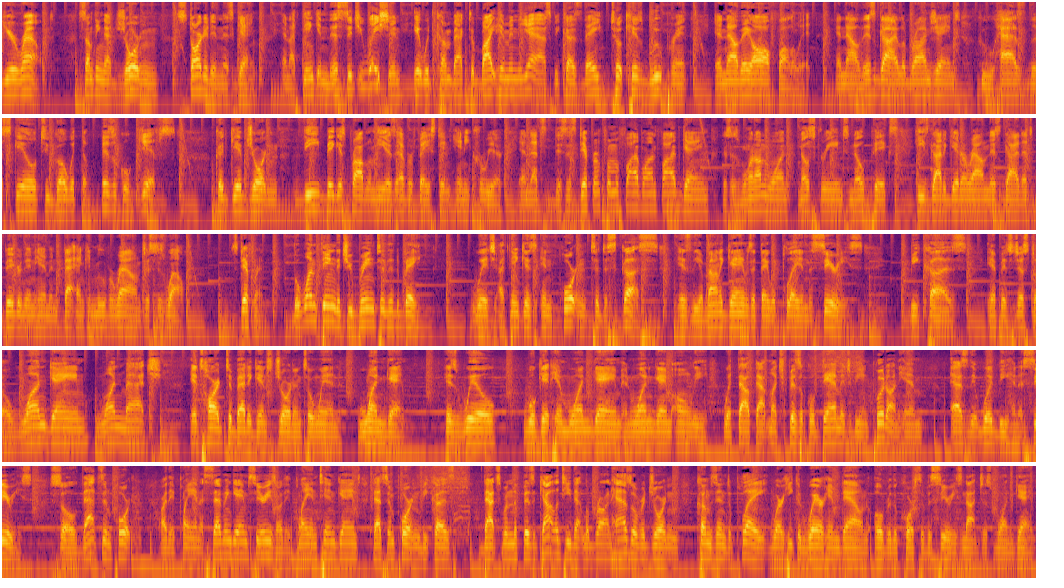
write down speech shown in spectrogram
year round. Something that Jordan started in this game. And I think in this situation, it would come back to bite him in the ass because they took his blueprint and now they all follow it. And now this guy, LeBron James, who has the skill to go with the physical gifts, could give Jordan the biggest problem he has ever faced in any career. And that's this is different from a 5 on 5 game. This is one on one, no screens, no picks. He's got to get around this guy that's bigger than him and fat and can move around just as well. It's different. The one thing that you bring to the debate which I think is important to discuss, is the amount of games that they would play in the series. Because if it's just a one game, one match, it's hard to bet against Jordan to win one game. His will will get him one game and one game only without that much physical damage being put on him as it would be in a series. So that's important. Are they playing a seven game series? Are they playing 10 games? That's important because that's when the physicality that LeBron has over Jordan comes into play where he could wear him down over the course of a series, not just one game.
